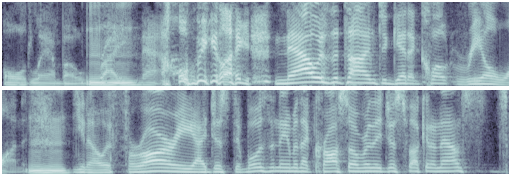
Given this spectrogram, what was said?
old Lambo mm-hmm. right now. like now is the time to get a quote real one. Mm-hmm. You know, if Ferrari, I just what was the name of that crossover they just fucking announced? It's,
